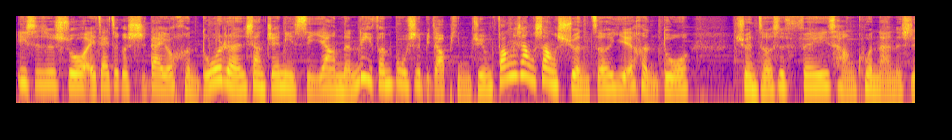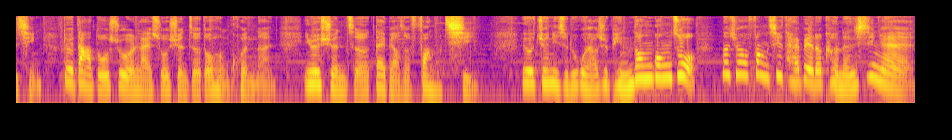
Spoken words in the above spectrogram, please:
意思是说，诶，在这个时代有很多人像 Jenny 一样，能力分布是比较平均，方向上选择也很多。选择是非常困难的事情，对大多数人来说，选择都很困难，因为选择代表着放弃。例如 Janice 如果要去屏东工作，那就要放弃台北的可能性诶。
